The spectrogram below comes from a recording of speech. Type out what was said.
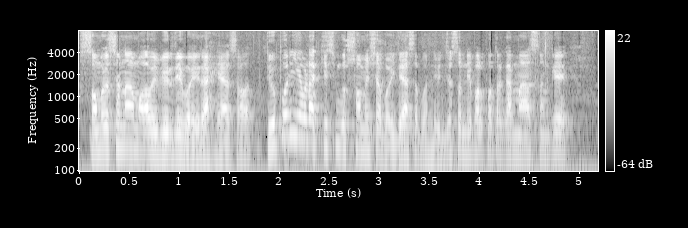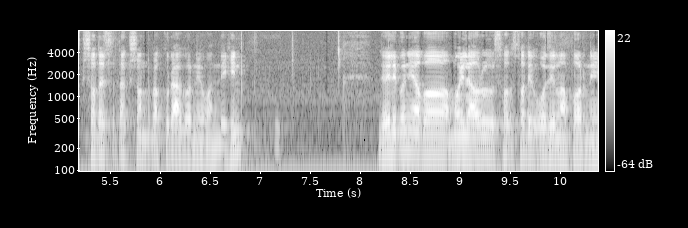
संरचनामा अभिवृद्धि भइरहेको छ त्यो पनि एउटा किसिमको समस्या भइरहेछ भनेदेखि जस्तो नेपाल पत्रकार महासङ्घकै सदस्यताको सन्दर्भमा कुरा गर्ने हो भनेदेखि जहिले पनि अब महिलाहरू सधैँ ओझेलमा पर्ने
